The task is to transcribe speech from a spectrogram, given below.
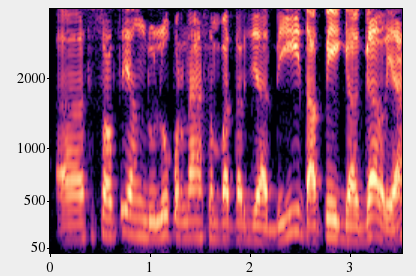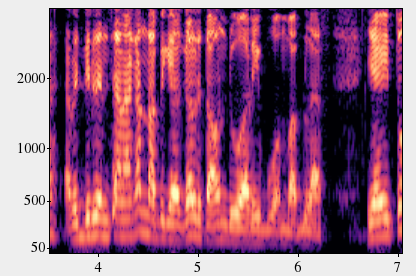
uh, sesuatu yang dulu pernah sempat terjadi tapi gagal ya, direncanakan tapi gagal di tahun 2014, yaitu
